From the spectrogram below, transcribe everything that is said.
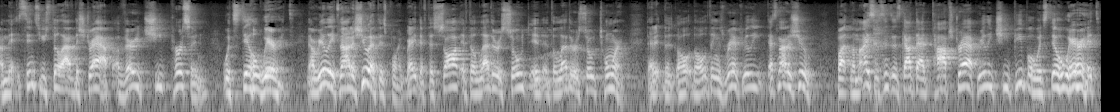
Um, since you still have the strap, a very cheap person would still wear it. Now, really, it's not a shoe at this point, right? If the soft, if the leather is so, if the leather is so torn that it, the, whole, the whole thing is ripped, really, that's not a shoe. But Lamaisa, since it's got that top strap, really cheap people would still wear it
